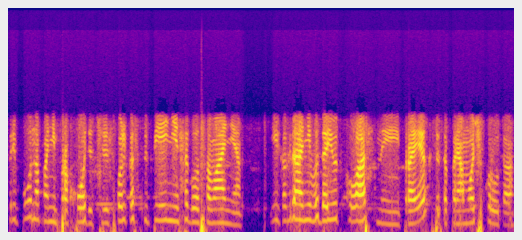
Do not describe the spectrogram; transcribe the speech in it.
препонов они проходят, через сколько ступеней согласования. И когда они выдают классный проект, это прям очень круто.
